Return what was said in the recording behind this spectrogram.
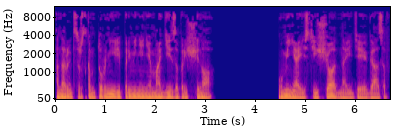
а на рыцарском турнире применение магии запрещено. У меня есть еще одна идея газов.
